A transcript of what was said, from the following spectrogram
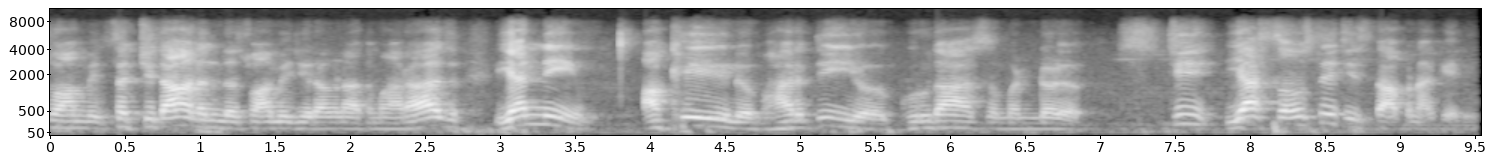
स्वामी सच्चिदानंद स्वामीजी रंगनाथ महाराज यांनी अखिल भारतीय गुरुदास मंडळ ची या संस्थेची स्थापना केली.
